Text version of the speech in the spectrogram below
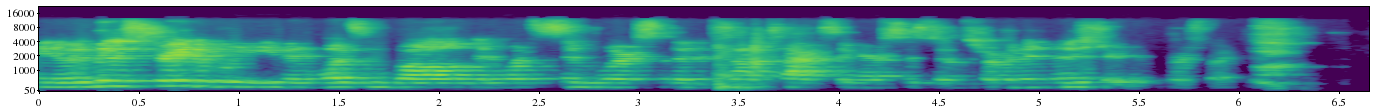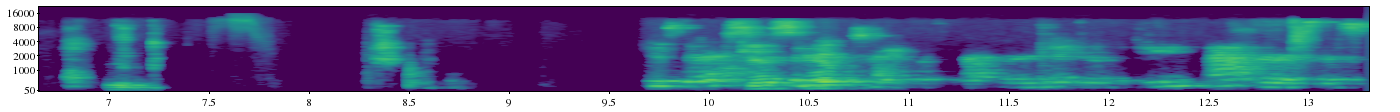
you know, administratively even, what's involved and what's simpler so that it's not taxing our systems from an administrative perspective. Is there a Yep, specific type of record that you're looking at, or is this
